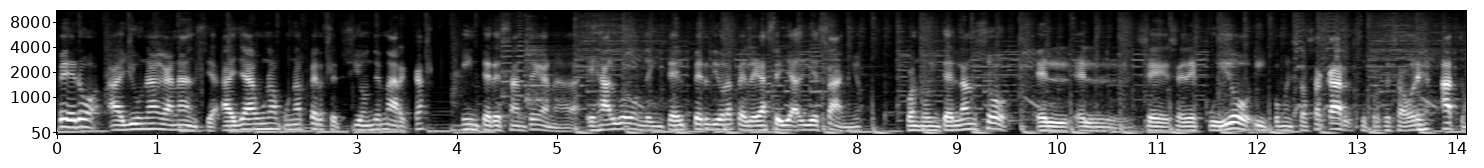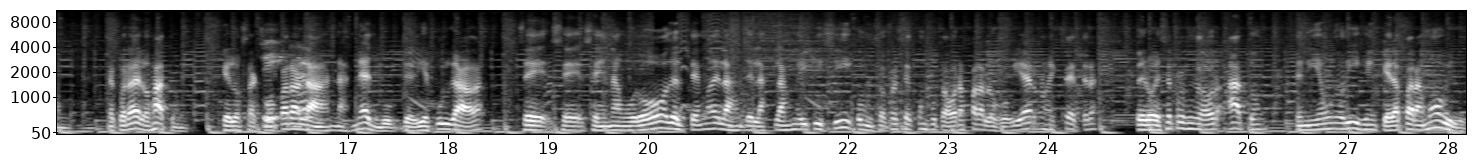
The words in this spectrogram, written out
pero hay una ganancia, hay una, una percepción de marca interesante ganada. Es algo donde Intel perdió la pelea hace ya 10 años. Cuando Intel lanzó, el, el- se, se descuidó y comenzó a sacar sus procesadores Atom. ¿Te acuerdas de los Atom? Que los sacó Sí, para claro. las, las netbook de 10 pulgadas. Se, se- enamoró del tema de las, de las Classmate PC y comenzó a ofrecer computadoras para los gobiernos, etcétera. Pero ese procesador Atom tenía un origen que era para móviles.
